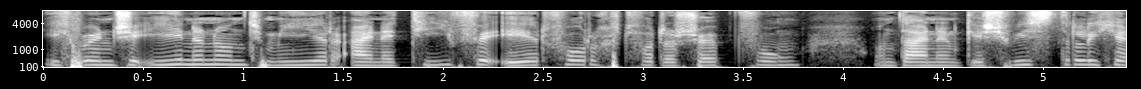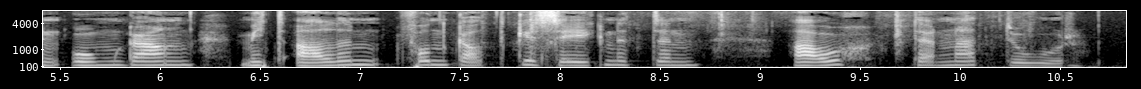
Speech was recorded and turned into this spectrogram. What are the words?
Ich wünsche Ihnen und mir eine tiefe Ehrfurcht vor der Schöpfung und einen geschwisterlichen Umgang mit allen von Gott gesegneten, auch der Natur.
